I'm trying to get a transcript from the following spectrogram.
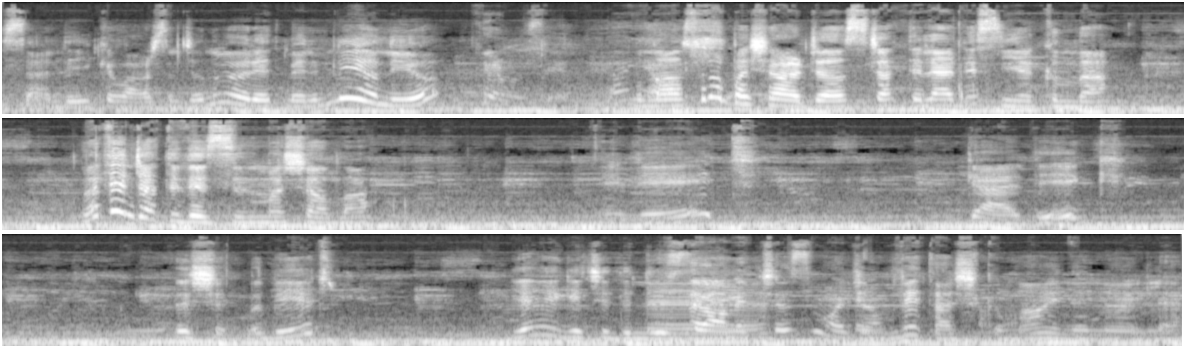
Sen de iyi ki varsın canım öğretmenim. Ne yanıyor? Kırmızı yanıyor. Bundan Yavaş. sonra başaracağız. Caddelerdesin yakında. Zaten caddedesin maşallah. Evet. Geldik. Işıklı bir yaya geçidine. Düz devam edeceğiz mi hocam? Evet aşkım aynen öyle.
